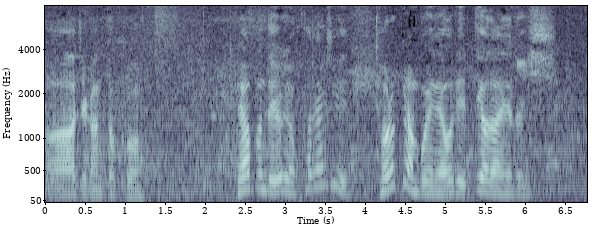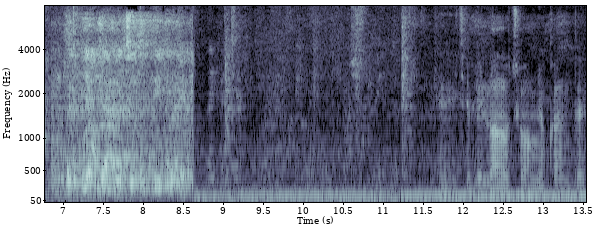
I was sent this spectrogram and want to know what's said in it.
아, 아직 안 떴고 배 아픈데 여기 화장실이 더럽게 안 보이네. 어디 뛰어다녀도 이씨. 네, 이제 밀라노 중앙역 가는데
